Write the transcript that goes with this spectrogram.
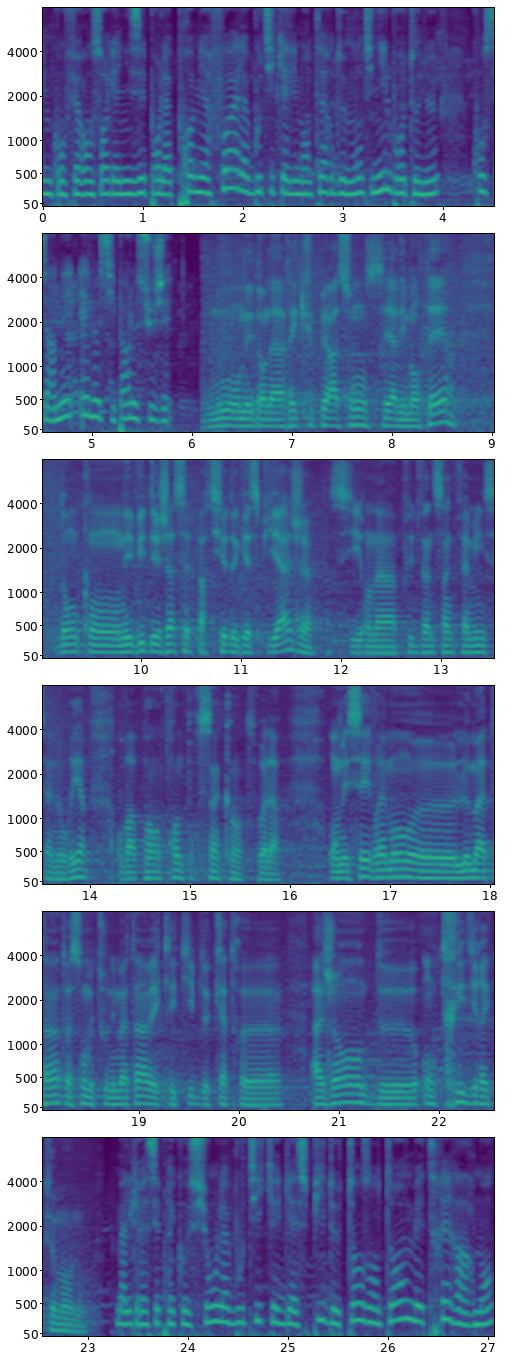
Une conférence organisée pour la première fois à la boutique alimentaire de Montigny-le-Bretonneux, concernée elle aussi par le sujet. Nous, on est dans la récupération c'est alimentaire. Donc on évite déjà cette partie de gaspillage. Si on a plus de 25 familles à nourrir, on ne va pas en prendre pour 50. Voilà. On essaye vraiment euh, le matin, de toute façon, mais tous les matins avec l'équipe de quatre euh, agents, de, on trie directement nous. Malgré ces précautions, la boutique gaspille de temps en temps, mais très rarement,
